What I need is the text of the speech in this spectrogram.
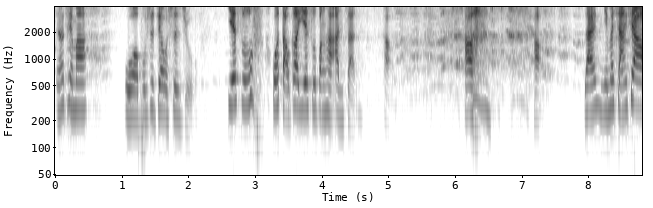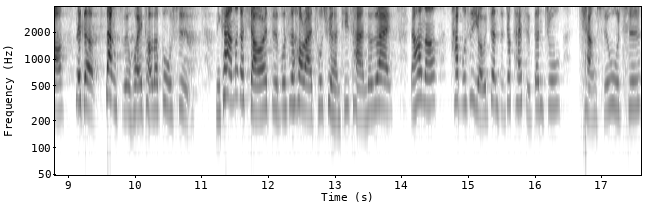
了解吗？我不是救世主，耶稣，我祷告耶稣帮他按赞。好好，来，你们想一下哦，那个浪子回头的故事。你看那个小儿子不是后来出去很凄惨，对不对？然后呢，他不是有一阵子就开始跟猪抢食物吃，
